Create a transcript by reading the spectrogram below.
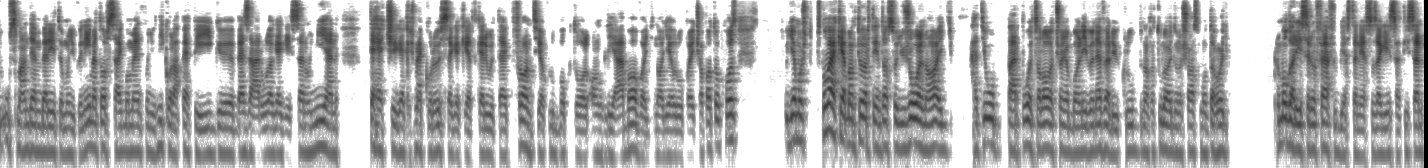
Usman Demberétől mondjuk a Németországban ment, mondjuk Nikola Pepéig bezárólag egészen, hogy milyen tehetségek és mekkora összegekért kerültek francia kluboktól Angliába, vagy nagy európai csapatokhoz. Ugye most Szlovákiában történt az, hogy Zsolna egy hát jó pár polccal alacsonyabban lévő nevelőklubnak a tulajdonosa azt mondta, hogy a maga részéről felfüggeszteni ezt az egészet, hiszen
